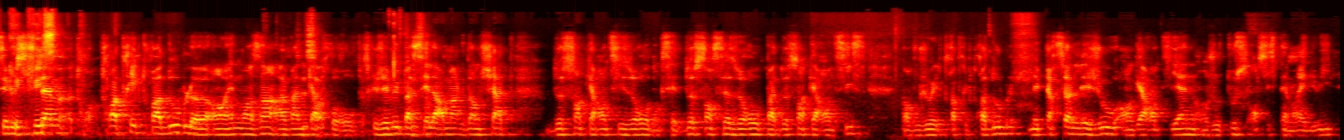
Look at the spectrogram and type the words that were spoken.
C'est le système 3, triples, 3 doubles en N-1 à 24 euros. Parce que j'ai vu passer la remarque dans le chat 246 euros. Donc c'est 216 euros, pas 246 quand vous jouez le 3 triples, 3 doubles. Mais personne ne les joue en garantie N. On joue tous en système réduit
